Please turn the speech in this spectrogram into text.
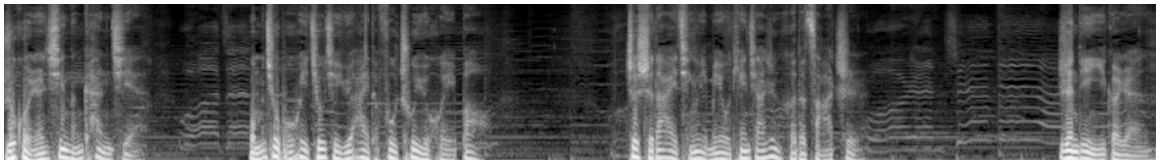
如果，人心能看见，我们就不会纠结于爱的付出与回报。这时的爱情里没有添加任何的杂质。认定一个人，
